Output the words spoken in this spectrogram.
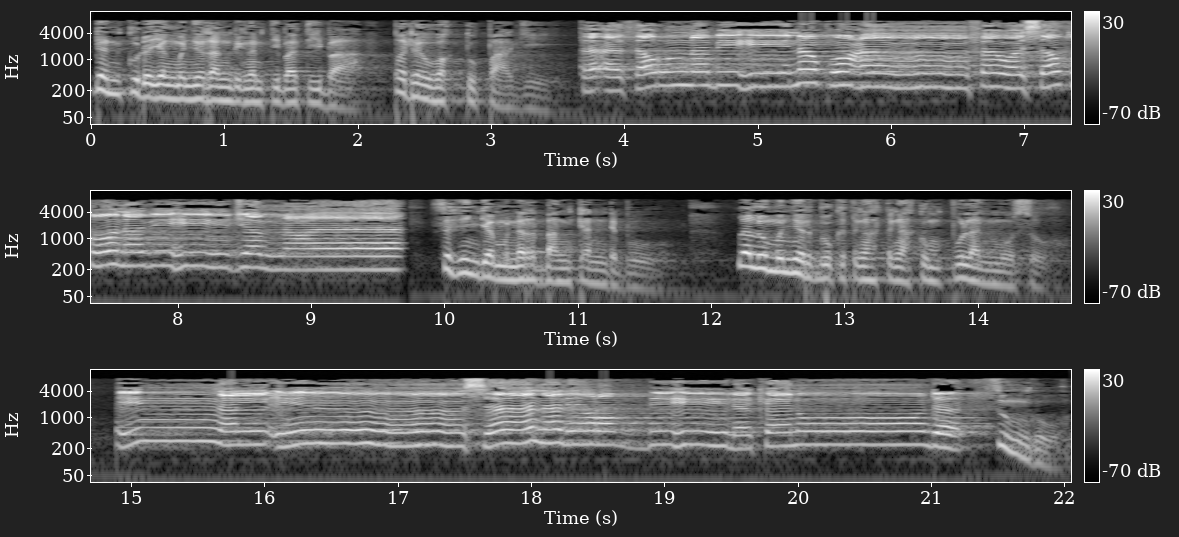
Dan kuda yang menyerang dengan tiba-tiba pada waktu pagi. فأثرن به نقعا فوسطن به جمعا Sehingga menerbangkan debu, lalu menyerbu ke tengah-tengah kumpulan musuh. إن الإنسان لربه لكنود Sungguh,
